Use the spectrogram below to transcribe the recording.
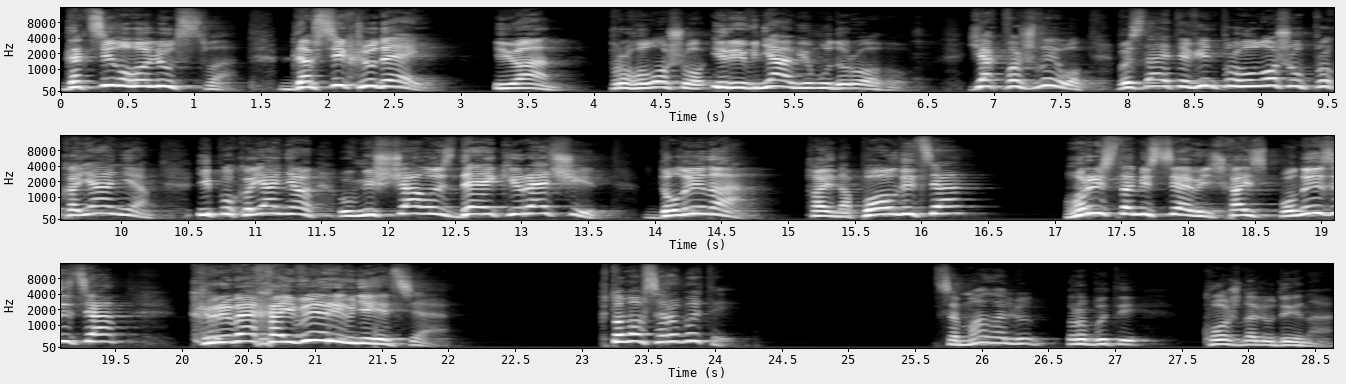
для цілого людства, для всіх людей. Іоанн проголошував і рівняв йому дорогу. Як важливо, ви знаєте, він проголошував покаяння, і покаяння вміщалось деякі речі. Долина хай наповниться, гориста місцевість хай понизиться, криве хай вирівняється. Хто мав це робити? Це мала робити кожна людина,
